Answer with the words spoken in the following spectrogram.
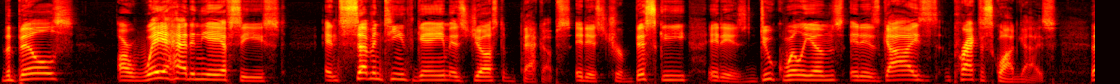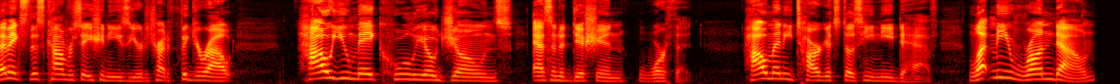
the Bills are way ahead in the AFC East, and 17th game is just backups. It is Trubisky, it is Duke Williams, it is guys, practice squad guys. That makes this conversation easier to try to figure out how you make Julio Jones as an addition worth it. How many targets does he need to have? Let me run down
